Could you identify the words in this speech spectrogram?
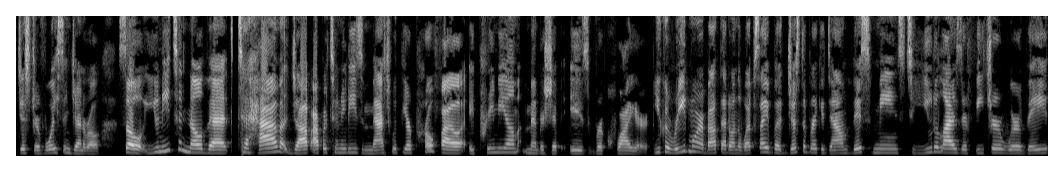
just your voice in general. So, you need to know that to have job opportunities match with your profile, a premium membership is required. You could read more about that on the website, but just to break it down, this means to utilize utilize their feature where they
